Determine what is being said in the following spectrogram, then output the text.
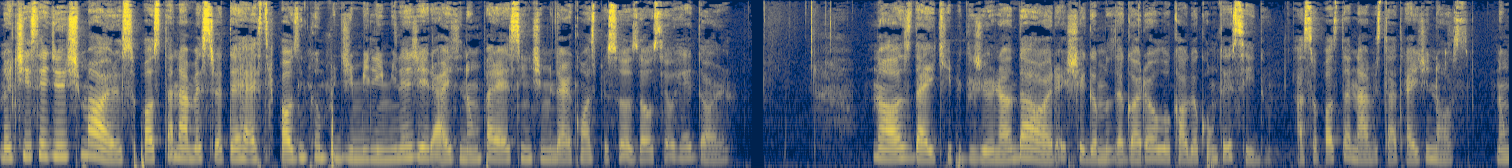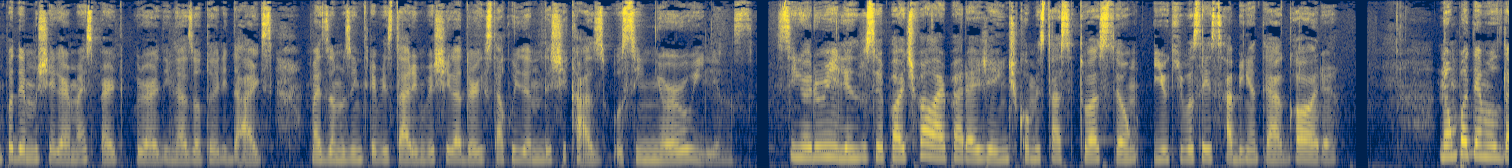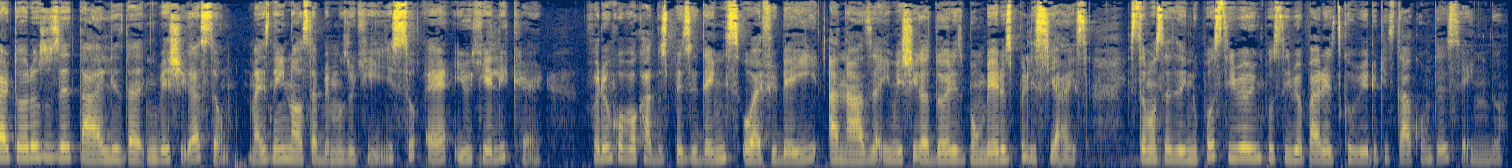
Notícia de última hora: suposta nave extraterrestre pausa em Campo de Milho, em Minas Gerais, e não parece intimidar com as pessoas ao seu redor. Nós, da equipe do Jornal da Hora, chegamos agora ao local do acontecido. A suposta nave está atrás de nós. Não podemos chegar mais perto por ordem das autoridades, mas vamos entrevistar o investigador que está cuidando deste caso, o Sr. Williams. Sr. Williams, você pode falar para a gente como está a situação e o que vocês sabem até agora? Não podemos dar todos os detalhes da investigação, mas nem nós sabemos o que isso é e o que ele quer. Foram convocados presidentes, o FBI, a NASA, investigadores, bombeiros, policiais. Estamos fazendo o possível e o impossível para descobrir o que está acontecendo.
